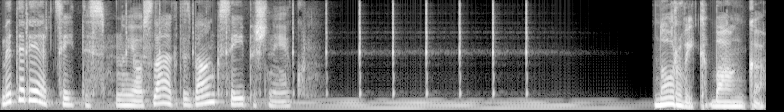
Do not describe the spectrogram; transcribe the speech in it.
bet arī ar citas, nu jau slēgtas bankas īpašnieku. Norvika banka.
